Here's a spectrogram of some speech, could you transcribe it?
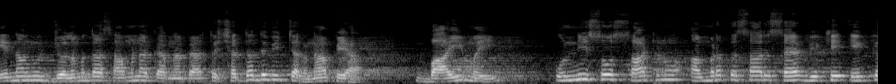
ਇਹਨਾਂ ਨੂੰ ਜ਼ੁਲਮ ਦਾ ਸਾਹਮਣਾ ਕਰਨਾ ਪਿਆ ਤਸ਼ੱਦਦ ਵੀ ਝੱਲਣਾ ਪਿਆ। 22 ਮਈ 1960 ਨੂੰ ਅੰਮ੍ਰਿਤਸਰ ਸਾਹਿਬ ਵਿਖੇ ਇੱਕ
